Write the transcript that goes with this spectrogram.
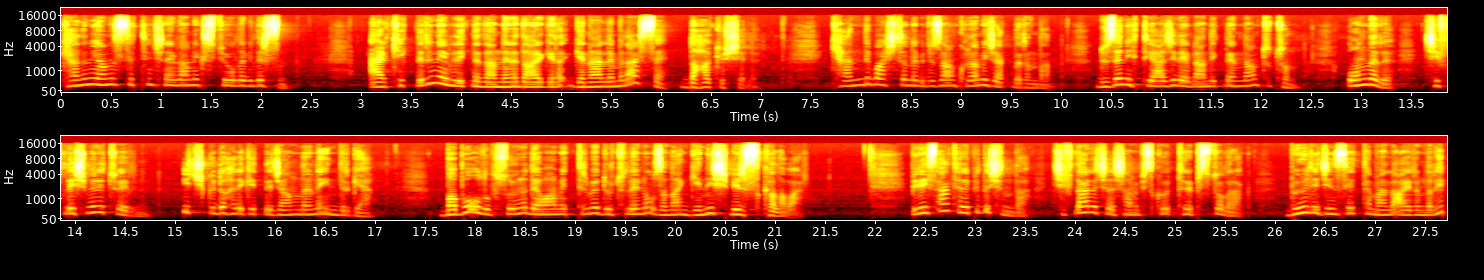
kendini yalnız hissettiğin için evlenmek istiyor olabilirsin. Erkeklerin evlilik nedenlerine dair genellemelerse daha köşeli. Kendi başlarına bir düzen kuramayacaklarından, düzen ihtiyacıyla evlendiklerinden tutun, onları çiftleşme ritüelinin içgüdü hareketli canlılarına indirgeyen, baba olup soyunu devam ettirme dürtülerine uzanan geniş bir skala var. Bireysel terapi dışında çiftlerle çalışan bir psikoterapist olarak böyle cinsiyet temelli ayrımlara hep,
